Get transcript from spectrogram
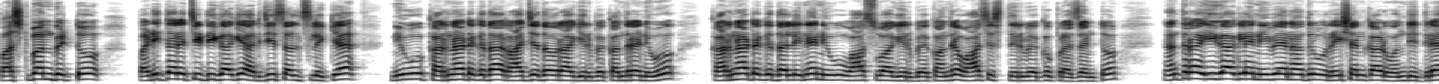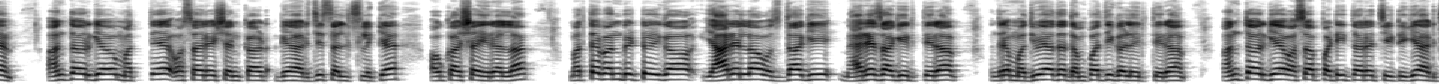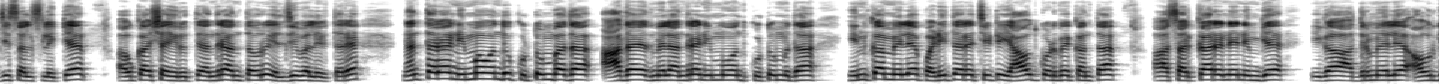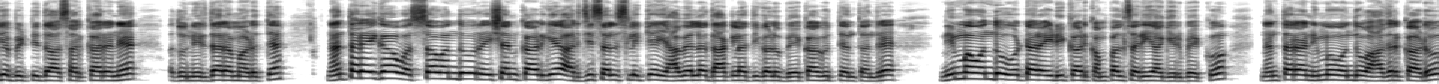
ಫಸ್ಟ್ ಬಂದುಬಿಟ್ಟು ಪಡಿತರ ಚೀಟಿಗಾಗಿ ಅರ್ಜಿ ಸಲ್ಲಿಸಲಿಕ್ಕೆ ನೀವು ಕರ್ನಾಟಕದ ರಾಜ್ಯದವರಾಗಿರ್ಬೇಕಂದ್ರೆ ನೀವು ಕರ್ನಾಟಕದಲ್ಲಿನೇ ನೀವು ವಾಸವಾಗಿರಬೇಕು, ಅಂದರೆ ವಾಸಿಸ್ತಿರಬೇಕು ಪ್ರೆಸೆಂಟು. ನಂತರ ಈಗಾಗಲೇ ನೀವೇನಾದರೂ ರೇಷನ್ ಕಾರ್ಡ್ ಹೊಂದಿದ್ರೆ ಅಂಥವ್ರಿಗೆ ಮತ್ತೆ ಹೊಸ ರೇಷನ್ ಕಾರ್ಡ್ಗೆ ಅರ್ಜಿ ಸಲ್ಲಿಸಲಿಕ್ಕೆ ಅವಕಾಶ ಇರಲ್ಲ. ಮತ್ತೆ ಬಂದುಬಿಟ್ಟು ಈಗ ಯಾರೆಲ್ಲ ಹೊಸ್ದಾಗಿ ಮ್ಯಾರೇಜ್ ಆಗಿರ್ತೀರ, ಅಂದರೆ ಮದುವೆಯಾದ ದಂಪತಿಗಳಿರ್ತೀರ, ಅಂಥವ್ರಿಗೆ ಹೊಸ ಪಡಿತರ ಚೀಟಿಗೆ ಅರ್ಜಿ ಸಲ್ಲಿಸಲಿಕ್ಕೆ ಅವಕಾಶ ಇರುತ್ತೆ. ಅಂದರೆ ಅಂಥವರು ಎಲಿಜಿಬಲ್ ಇರ್ತಾರೆ. ನಂತರ ನಿಮ್ಮ ಒಂದು ಕುಟುಂಬದ ಆದಾಯದ ಮೇಲೆ, ಅಂದರೆ ನಿಮ್ಮ ಒಂದು ಕುಟುಂಬದ ಇನ್ಕಮ್ ಮೇಲೆ ಪಡಿತರ ಚೀಟಿ ಯಾವ್ದು ಕೊಡಬೇಕಂತ ಆ ಸರ್ಕಾರನೇ ನಿಮಗೆ ಈಗ ಅದ್ರ ಮೇಲೆ ಅವ್ರಿಗೆ ಬಿಟ್ಟಿದ್ದ ಆ ಸರ್ಕಾರನೇ ಅದು ನಿರ್ಧಾರ ಮಾಡುತ್ತೆ. ನಂತರ ಈಗ ಹೊಸ ಒಂದು ರೇಷನ್ ಕಾರ್ಡ್ಗೆ ಅರ್ಜಿ ಸಲ್ಲಿಸಲಿಕ್ಕೆ ಯಾವೆಲ್ಲ ದಾಖಲಾತಿಗಳು ಬೇಕಾಗುತ್ತೆ ಅಂತಂದರೆ ನಿಮ್ಮ ಒಂದು ವೋಟರ್ ಐ ಡಿ ಕಾರ್ಡ್ ಕಂಪಲ್ಸರಿಯಾಗಿರಬೇಕು. ನಂತರ ನಿಮ್ಮ ಒಂದು ಆಧಾರ್ ಕಾರ್ಡು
